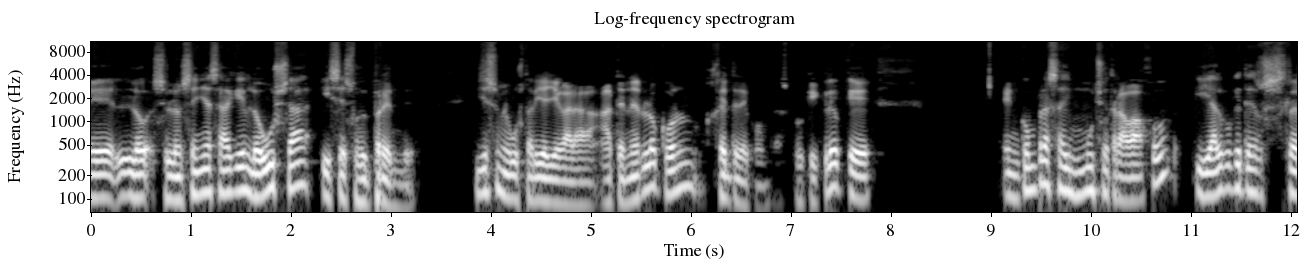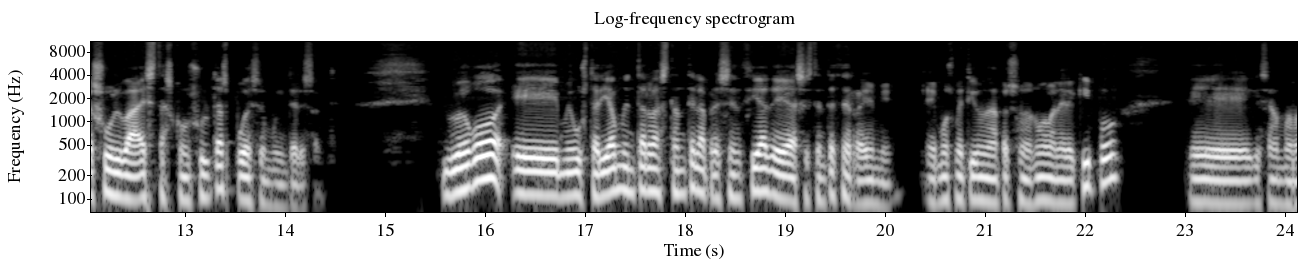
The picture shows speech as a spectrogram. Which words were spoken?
eh, se lo enseñas a alguien, lo usa y se sorprende. Y eso me gustaría llegar a, tenerlo con gente de compras, porque creo que en compras hay mucho trabajo y algo que te resuelva estas consultas puede ser muy interesante. Luego eh, me gustaría aumentar bastante la presencia de asistente CRM. Hemos metido una persona nueva en el equipo eh, que se llama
